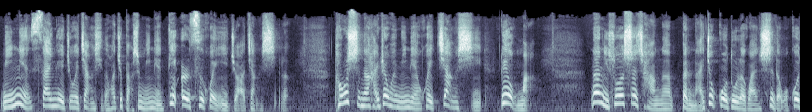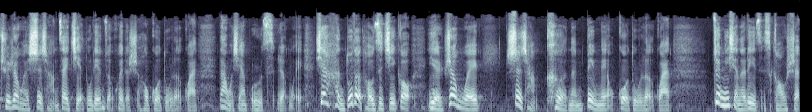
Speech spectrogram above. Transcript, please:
明年三月就会降息的话，就表示明年第二次会议就要降息了。同时呢，还认为明年会降息六码。那你说市场呢？本来就过度乐观，是的，我过去认为市场在解读联准会的时候过度乐观，但我现在不如此认为。现在很多的投资机构也认为市场可能并没有过度乐观。最明显的例子是高盛，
